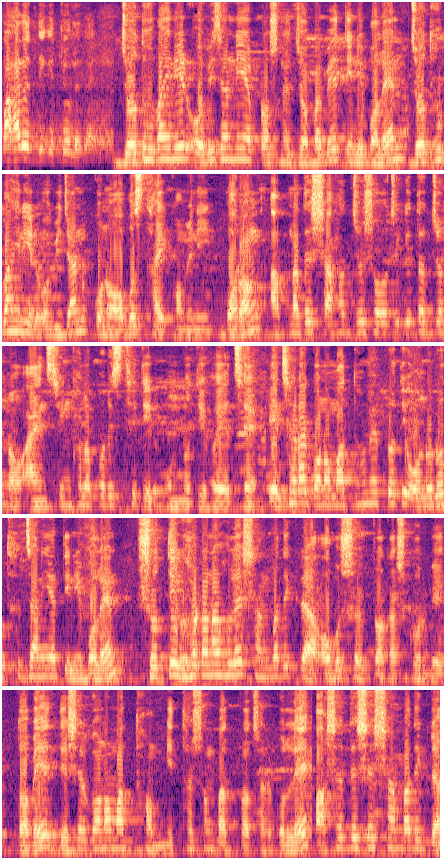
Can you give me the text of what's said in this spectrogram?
পাহাড়ের দিকে চলে যায়। যৌথ বাহিনীর অভিযান নিয়ে প্রশ্নের জবাবে তিনি বলেন, যৌথ বাহিনীর অভিযান কোনো অবস্থায় কমেনি, বরং আপনাদের সাহায্য সহযোগিতার জন্য আইন শৃঙ্খলা পরিস্থিতির উন্নতি হয়েছে। এছাড়া গণমাধ্যমের প্রতি অনুরোধ জানিয়ে তিনি বলেন, সত্যি ঘটনা হলে সাংবাদিকরা অবশ্যই প্রকাশ করবে, তবে দেশের গণমাধ্যম মিথ্যা সংবাদ প্রচার করলে পাশের দেশের সাংবাদিকরা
